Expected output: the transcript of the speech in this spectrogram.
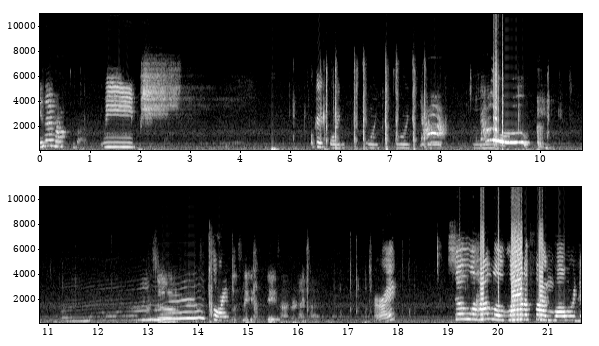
And I'm off to bar. We. Psh. Okay, point, point, point, point. No! So- Point. Let's make it daytime or nighttime. All right. So we'll have a lot of fun while we're doing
